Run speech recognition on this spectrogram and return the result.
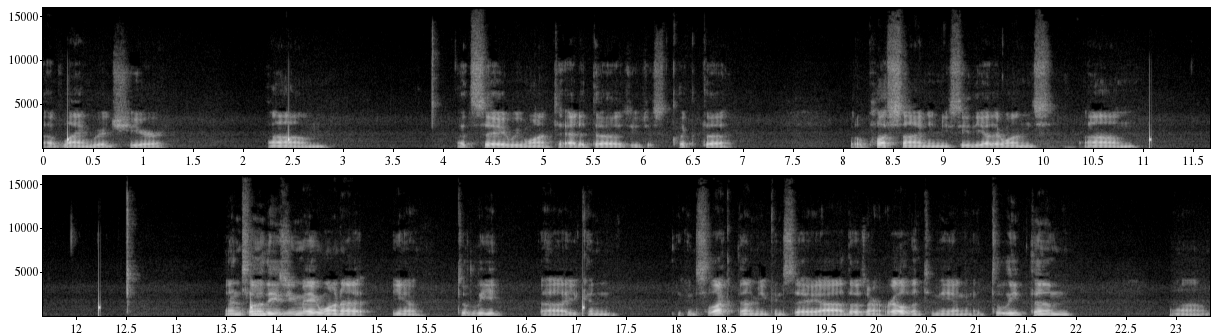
of language here, um, let's say we want to edit those, you just click the little plus sign and you see the other ones. Um, And some of these you may want to, you know, delete. Uh, you can you can select them. You can say uh, those aren't relevant to me. I'm going to delete them. Um,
